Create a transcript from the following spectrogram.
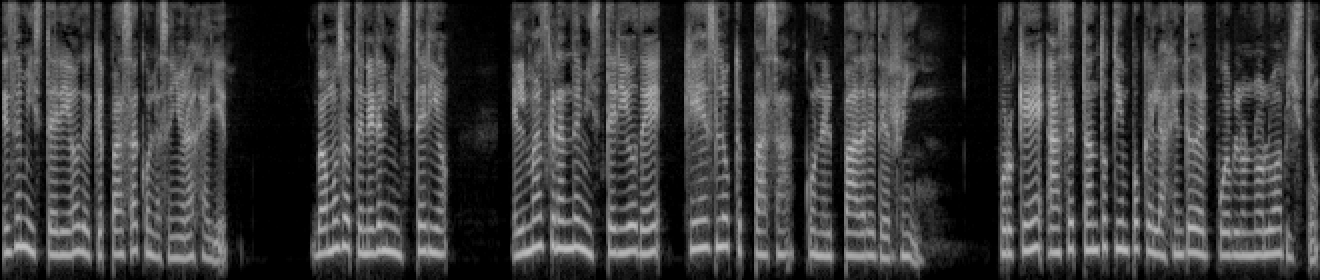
ese misterio de qué pasa con la señora Hayet vamos a tener el misterio, el más grande misterio de qué es lo que pasa con el padre de Rin. ¿Por qué hace tanto tiempo que la gente del pueblo no lo ha visto?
